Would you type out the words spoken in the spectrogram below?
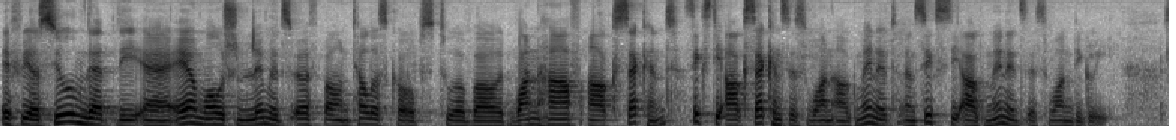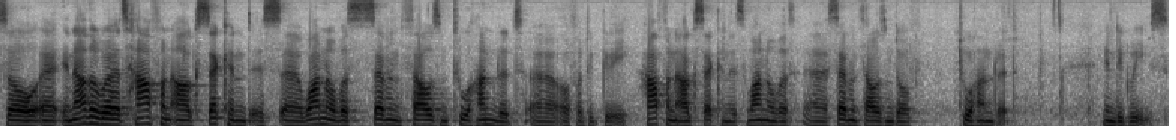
if we assume that the uh, air motion limits earthbound telescopes to about one half arc second. 60 arc seconds is one arc minute, and 60 arc minutes is one degree. So, uh, in other words, half an arc second is uh, 1 over 7,200 uh, of a degree. Half an arc second is 1 over uh, 7,000 of 200 in degrees.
